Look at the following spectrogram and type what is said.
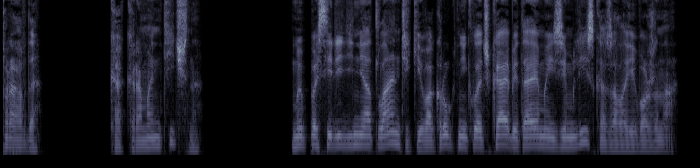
Правда. Как романтично. Мы посередине Атлантики, вокруг ни клочка обитаемой земли, сказала его жена.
